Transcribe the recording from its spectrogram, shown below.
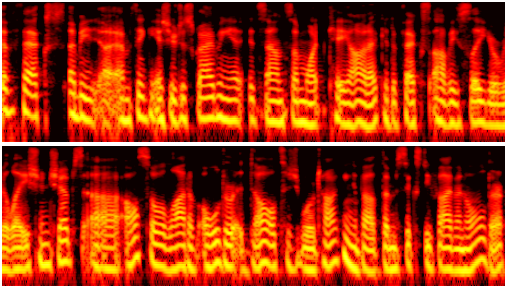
affects, I mean, I'm thinking as you're describing it, it sounds somewhat chaotic. It affects obviously your relationships. Uh, also, a lot of older adults, as you were talking about them, 65 and older,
